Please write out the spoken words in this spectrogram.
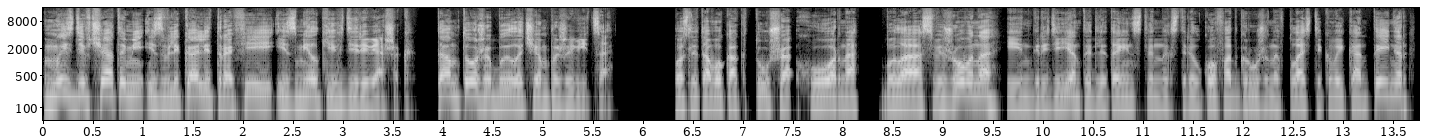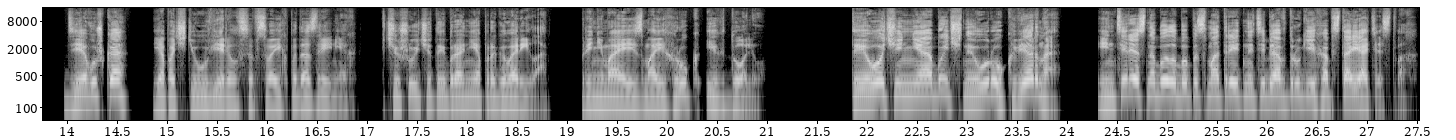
Мы с девчатами извлекали трофеи из мелких деревяшек. Там тоже было чем поживиться. После того, как туша Хуорна была освежевана и ингредиенты для таинственных стрелков отгружены в пластиковый контейнер, девушка, я почти уверился в своих подозрениях, в чешуйчатой броне проговорила, принимая из моих рук их долю. «Ты очень необычный урук, верно? Интересно было бы посмотреть на тебя в других обстоятельствах».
